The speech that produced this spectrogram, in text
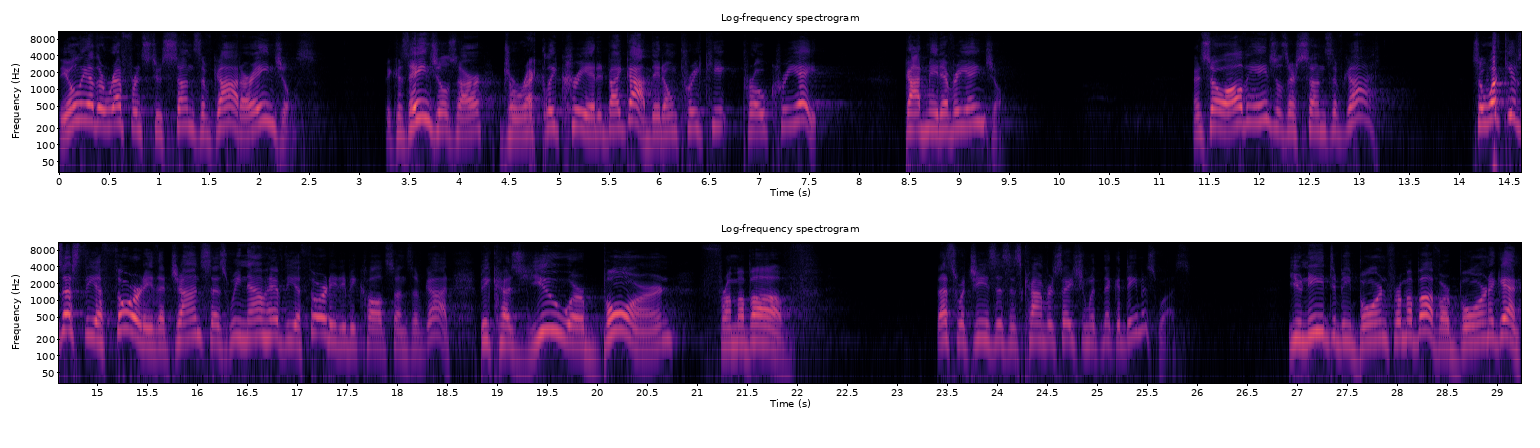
The only other reference to sons of God are angels, Because angels are directly created by God, they don't procreate. God made every angel. And so all the angels are sons of God. So, what gives us the authority that John says we now have the authority to be called sons of God? Because you were born from above. That's what Jesus' conversation with Nicodemus was. You need to be born from above or born again.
